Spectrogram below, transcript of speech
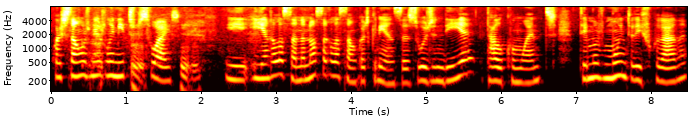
quais são os meus limites Hum. pessoais. Uhum. E, e em relação, na nossa relação com as crianças, hoje em dia, tal como antes, temos muita dificuldade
